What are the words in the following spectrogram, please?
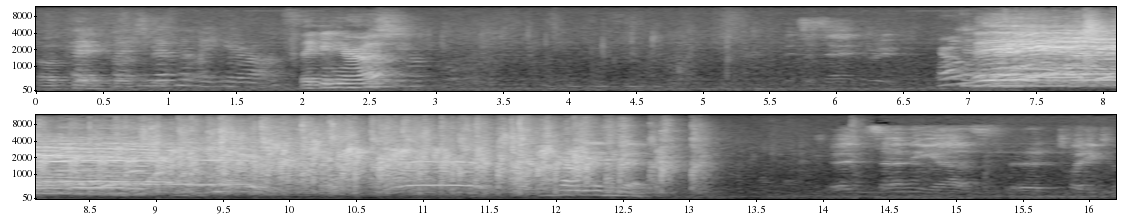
though. Okay. They, they can definitely hear us. They can hear us? Hey! How about Elizabeth? It's only uh, twenty to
